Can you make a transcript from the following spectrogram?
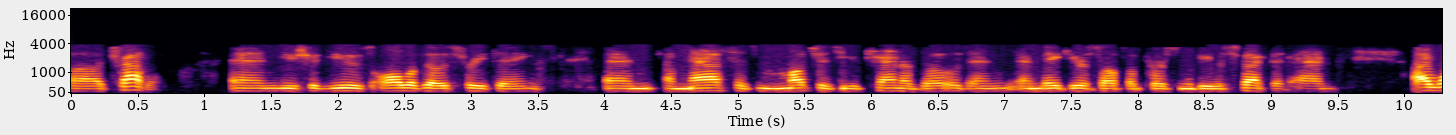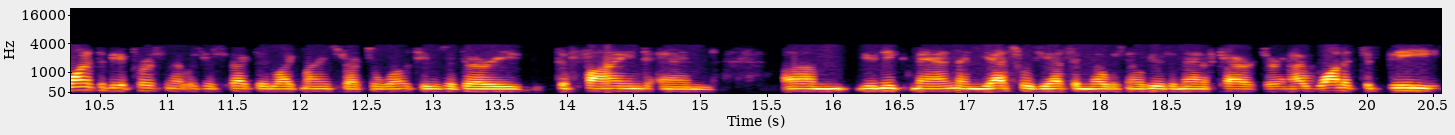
uh, travel and you should use all of those three things and amass as much as you can of those and and make yourself a person to be respected and I wanted to be a person that was respected like my instructor was. He was a very defined and um, unique man, and yes was yes and no was no. He was a man of character, and I wanted to be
